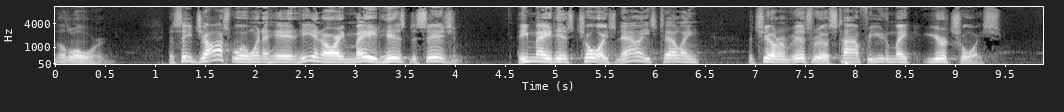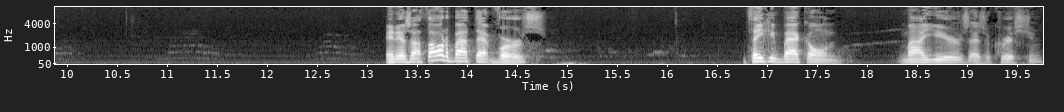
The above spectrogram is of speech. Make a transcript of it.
the Lord. Now, see, Joshua went ahead, he had already made his decision. He made his choice. Now he's telling the children of Israel it's time for you to make your choice. And as I thought about that verse, thinking back on my years as a Christian,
